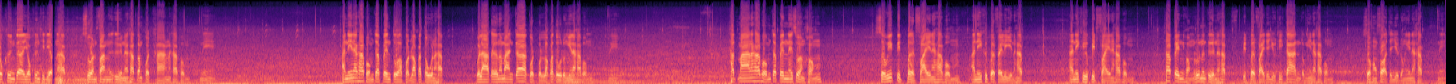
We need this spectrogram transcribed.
ยกขึ้นก็ยกขึ้นทีเดียวนะครับ ส่วนฝั่งอื่นๆนะครับ ต้องกดค้างนะครับ ผมนี่ อันนี้นะครับ ผมจะเป็นตัวปลดล็อกประตูนะครับ เวลาเติมน้ำมันก็กดปลดล็อกประตูตรงนี้นะครับ ผมนี่ถัดมานะครับ ผมจะเป็นในส่วนของสวิตช์ปิดเปิดไฟนะครับ ผม อันนี้คือเปิดไฟหลีนะครับ อันนี้คือปิดไฟนะครับ ผม ถ้าเป็นของรุ่นอื่นๆนะครับ ปิดเปิดไฟจะอยู่ที่ก้านตรงนี้นะครับ ผม ส่วนของฟอร์ดจะอยู่ตรงนี้นะครับ นี่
